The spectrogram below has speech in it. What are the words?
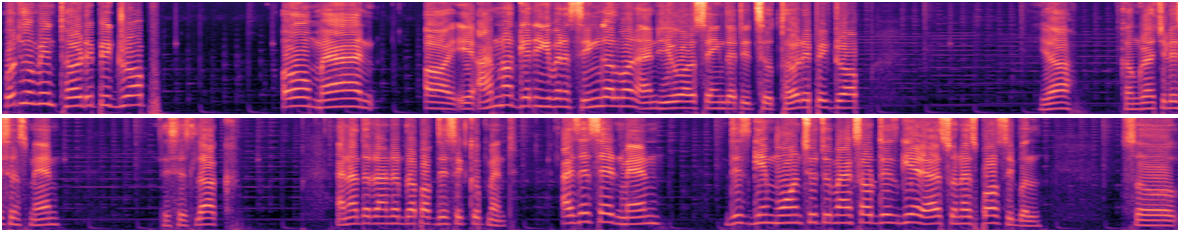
What do you mean third epic drop? Oh man, uh, I'm not getting even a single one and you are saying that it's your third epic drop. Yeah congratulations man. This is luck. Another random drop of this equipment. As I said man this game wants you to max out this gear as soon as possible. So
